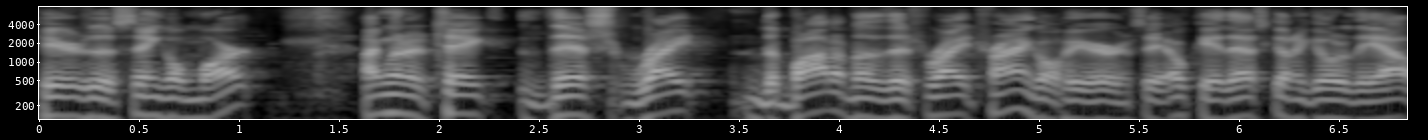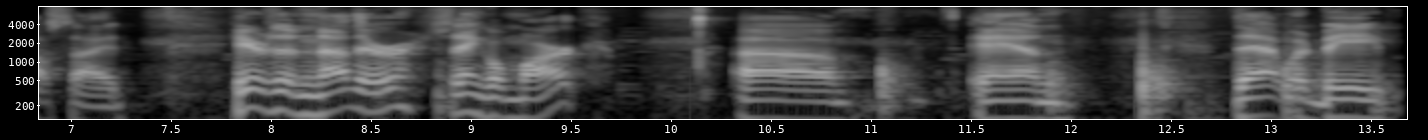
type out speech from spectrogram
Here's a single mark. I'm going to take this right, the bottom of this right triangle here and say, okay, that's going to go to the outside. Here's another single mark, um, and that would be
